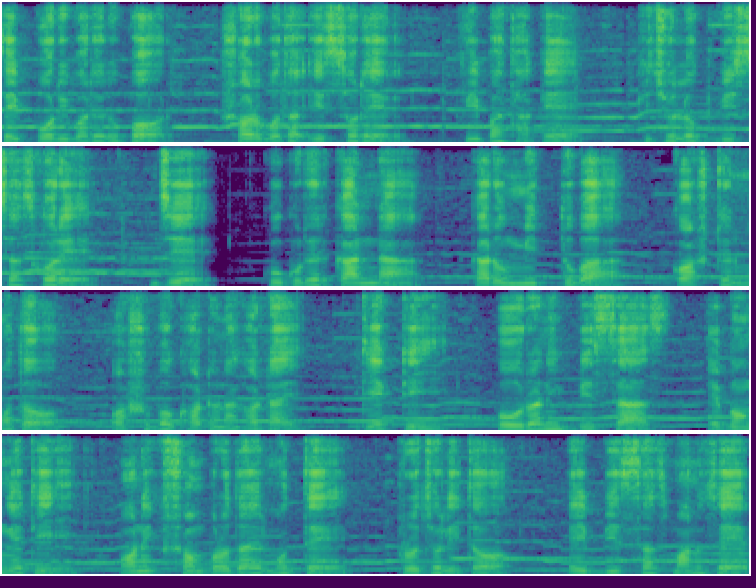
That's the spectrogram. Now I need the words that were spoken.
সেই পরিবারের উপর সর্বদা ঈশ্বরের কৃপা থাকে। কিছু লোক বিশ্বাস করে যে কুকুরের কান্না কারও মৃত্যু বা কষ্টের মতো অশুভ ঘটনা ঘটায়। এটি একটি পৌরাণিক বিশ্বাস এবং এটি অনেক সম্প্রদায়ের মধ্যে প্রচলিত। এই বিশ্বাস মানুষের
